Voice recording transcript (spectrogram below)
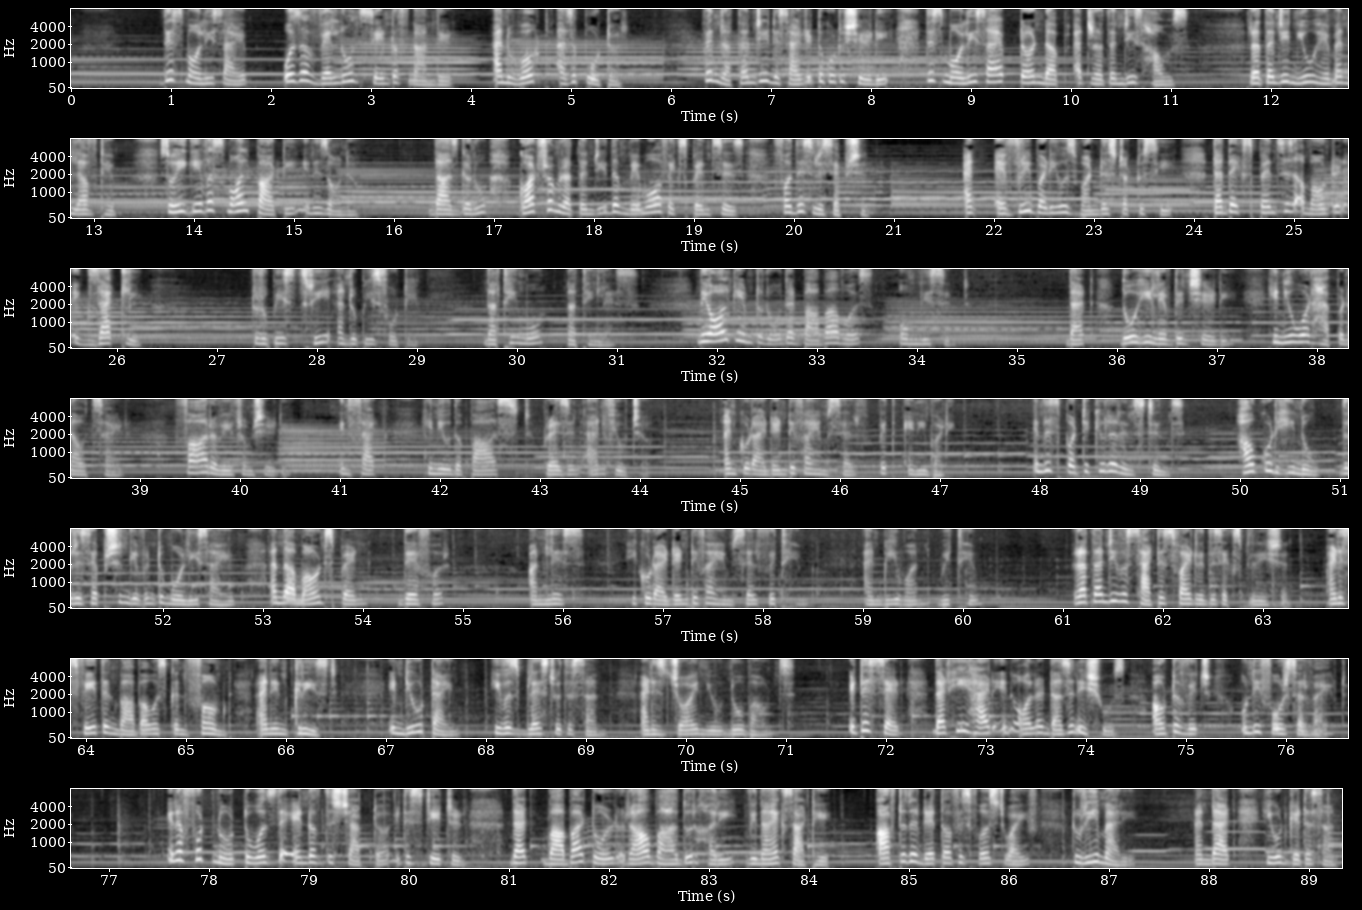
This Mauli Sahib was a well known saint of Nanded and worked as a porter. When Ratanji decided to go to Shirdi, this Mauli Sahib turned up at Ratanji's house. Ratanji knew him and loved him, so he gave a small party in his honor. Dasganu got from Ratanji the memo of expenses for this reception. And everybody was wonderstruck to see that the expenses amounted exactly to rupees 3 and rupees 14. Nothing more, nothing less. They all came to know that Baba was omniscient that though he lived in Shirdi, he knew what happened outside, far away from Shirdi. In fact, he knew the past, present, and future, and could identify himself with anybody. In this particular instance, how could he know the reception given to Mauli Sahib and the amount spent therefore, unless he could identify himself with him and be one with him? Ratanji was satisfied with this explanation and his faith in Baba was confirmed and increased. In due time, he was blessed with a son, and his joy knew no bounds. It is said that he had in all a dozen issues, out of which only four survived. In a footnote towards the end of this chapter, it is stated that Baba told Rao Bahadur Hari Vinayak Sathe after the death of his first wife to remarry and that he would get a son.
